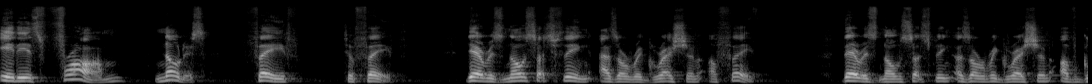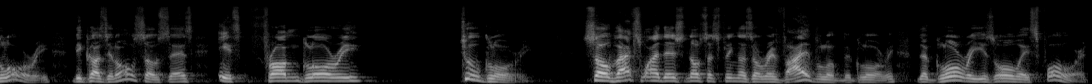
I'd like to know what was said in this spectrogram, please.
it is from, notice, faith to faith. There is no such thing as a regression of faith there is no such thing as a regression of glory because it also says it's from glory to glory. So that's why there's no such thing as a revival of the glory. The glory is always forward.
